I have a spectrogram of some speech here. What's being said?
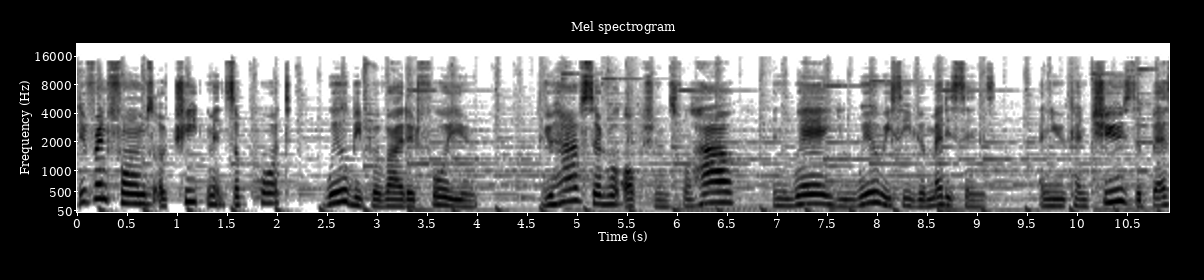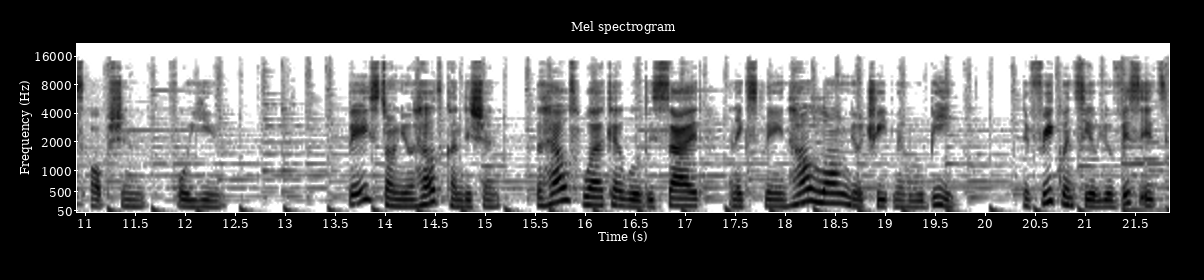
different forms of treatment support will be provided for you. You have several options for how and where you will receive your medicines, and you can choose the best option for you. Based on your health condition, the health worker will decide and explain how long your treatment will be the frequency of your visits,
